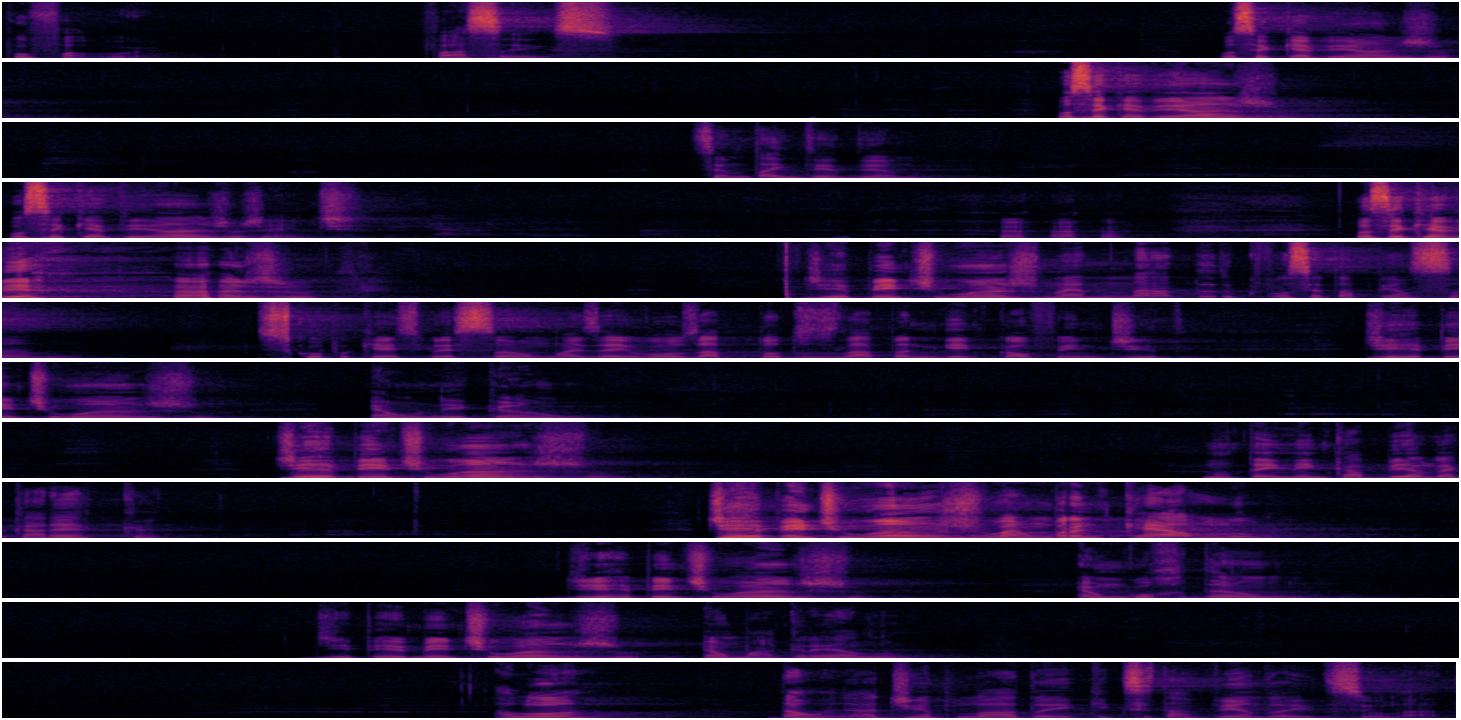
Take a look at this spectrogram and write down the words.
Por favor, faça isso. Você quer ver anjo? Você quer ver anjo? Você não está entendendo. Você quer ver anjo, gente? Você quer ver anjo? De repente o anjo não é nada do que você está pensando. Desculpa aqui a expressão, mas aí eu vou usar todos os lá para ninguém ficar ofendido. De repente o anjo é um negão. De repente o anjo não tem nem cabelo, é careca. De repente o anjo é um branquelo. De repente o anjo é um gordão. De repente o anjo é um magrelo. Alô, dá uma olhadinha para o lado aí, o que, que você está vendo aí do seu lado?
